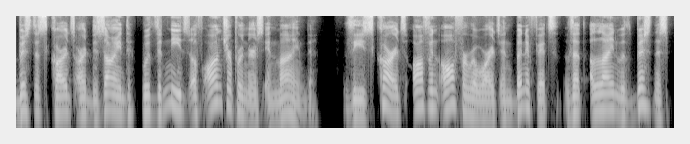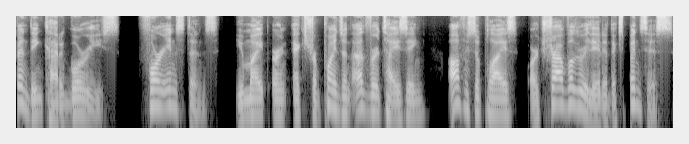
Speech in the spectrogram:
Business cards are designed with the needs of entrepreneurs in mind. These cards often offer rewards and benefits that align with business spending categories. For instance, you might earn extra points on advertising, office supplies, or travel related expenses.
